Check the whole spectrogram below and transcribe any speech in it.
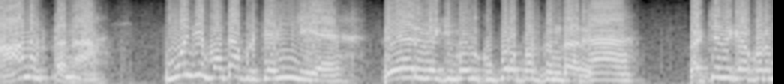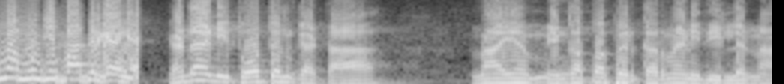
மானஸ்தனா? மூஞ்சி பார்த்தா அப்படி தெரியலையே. பேர் வைக்கும்போது குப்புறப்படுத்திருந்தாரு வச்சதுக்கு அப்புறம் தான் மூஞ்சி பார்த்திருக்காங்க. ஏண்டா நீ தோத்தன்னு கேட்டா நான் என் எங்க அப்பா பேர் கருணாநிதி இல்லைன்னா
